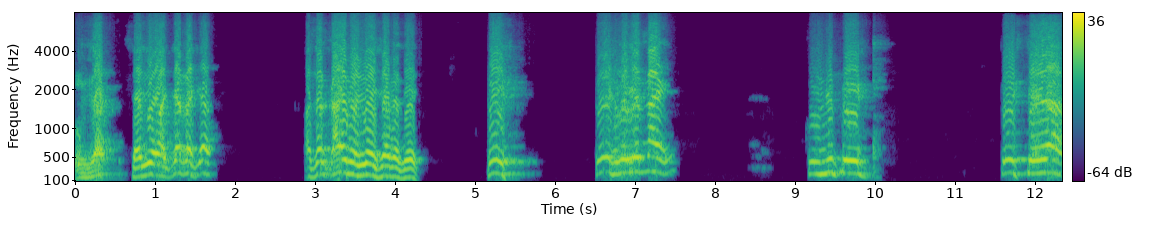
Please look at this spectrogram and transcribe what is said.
त्यांनी वाचा कशा? आता काय म्हणलं याच्यामध्ये? पेठ पेठ म्हणजे काय? कुठली पेठ पेठ तेरा.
